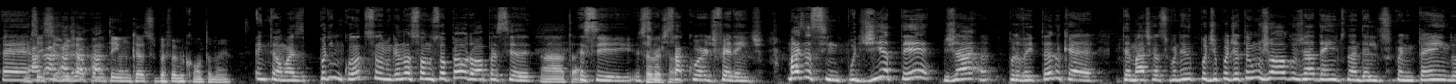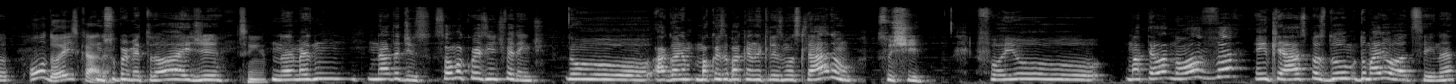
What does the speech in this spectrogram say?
É. É, Não sei a- se a- no Japão a- tem um que é Super Famicom também. Então, mas por enquanto, se eu não me engano, só anunciou pra Europa esse, Ah, tá. esse, essa, essa cor diferente. Mas assim, podia ter, já aproveitando que é temática do Super Nintendo, podia, podia ter uns jogos já dentro né, dele do Super Nintendo, Um ou dois, cara. um Super Metroid, Sim. né, mas não, nada disso. Só uma coisinha diferente. No, agora, uma coisa bacana que eles mostraram, Sushi, foi o uma tela nova, entre aspas, do, do Mario Odyssey, né?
